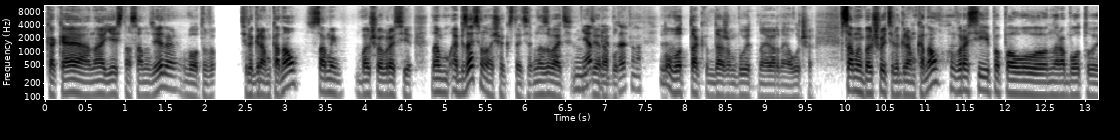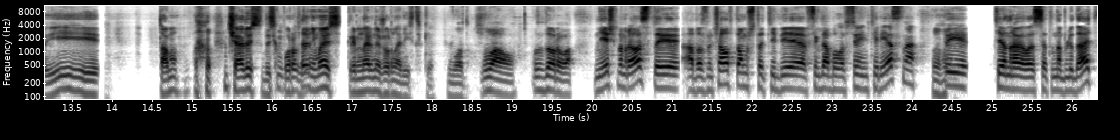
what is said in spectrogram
какая она есть на самом деле, вот, в телеграм-канал, самый большой в России. Нам обязательно вообще, кстати, называть, Нет, где не работать? обязательно. Ну, вот так даже будет, наверное, лучше. Самый большой телеграм-канал в России попал на работу, и там чалюсь до сих пор, занимаюсь криминальной журналистикой. Вот. Вау, здорово. Мне еще понравилось, ты обозначал в том, что тебе всегда было все интересно, угу. ты, тебе нравилось это наблюдать,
